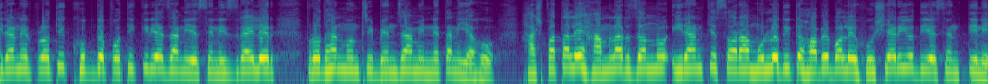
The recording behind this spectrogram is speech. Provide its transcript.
ইরানের প্রতি ক্ষুব্ধ প্রতিক্রিয়া জানিয়েছেন ইসরায়েলের প্রধানমন্ত্রী বেঞ্জামিন নেতানিয়াহু। হাসপাতালে হামলার জন্য ইরানকে চড়া মূল্য দিতে হবে বলে হুঁশিয়ারিও দিয়েছেন তিনি।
